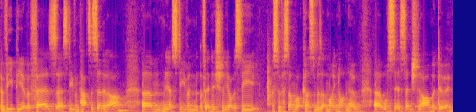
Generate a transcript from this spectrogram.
VP of Affairs, uh, Stephen Pattison at ARM. Um, yeah, Stephen, initially, obviously, so for some of our customers that might not know, uh, what's it essentially that ARM are doing?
